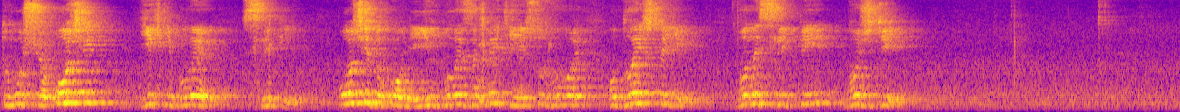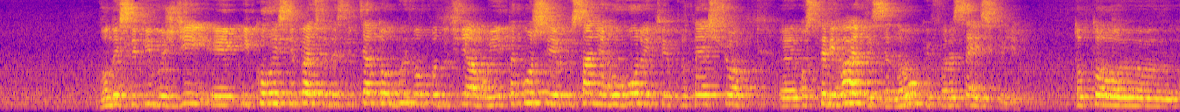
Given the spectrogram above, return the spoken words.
Тому що очі їхні були сліпі. Очі духовні, їх були закриті, і Ісус говорить, оближте їх. Вони сліпі вожді. Вони сліпі вожді, і- коли сліпець веде сліпця, то обидва впадуть в. І також Писання говорить про те, що е, остерігайтеся науки фарисейської. Тобто е,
